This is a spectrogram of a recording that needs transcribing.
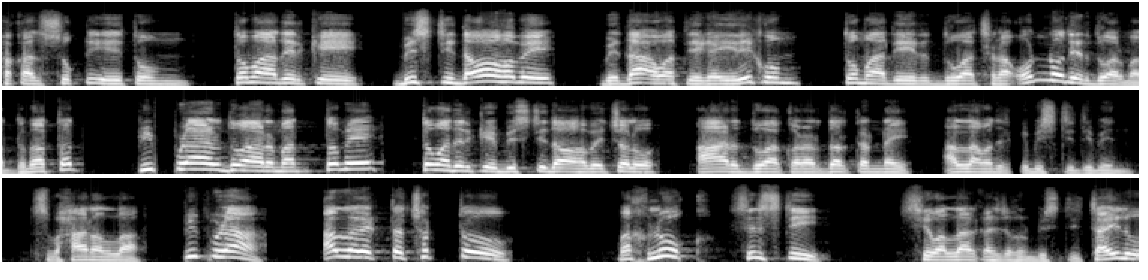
ফাঁকা শুকিয়ে তুম তোমাদেরকে বৃষ্টি দেওয়া হবে, বেদাওয়াতে গাই এরকম তোমাদের দোয়া ছাড়া অন্যদের দোয়ার মাধ্যমে, অর্থাৎ পিঁপড়ার দোয়ার মাধ্যমে তোমাদেরকে বৃষ্টি দেওয়া হবে। চলো, আর দোয়া করার দরকার নাই, আল্লাহ আমাদেরকে বৃষ্টি দিবেন। হান আল্লাহ পিঁপড়া, আল্লাহর একটা ছোট্ট মখলুক সৃষ্টি সে আল্লাহর কাছে যখন বৃষ্টি চাইলো,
